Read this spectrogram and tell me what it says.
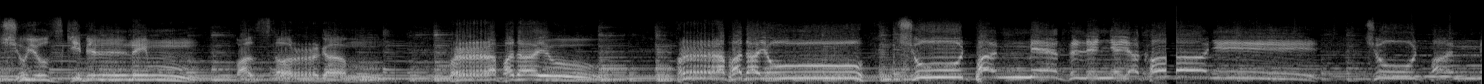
чую с гибельным восторгом, пропадаю, пропадаю, чуть помедленнее кони чуть помедленнее.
